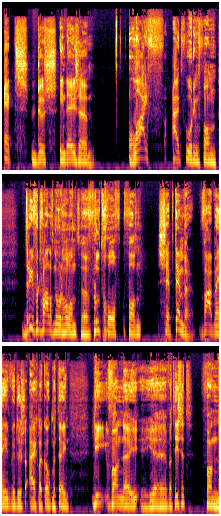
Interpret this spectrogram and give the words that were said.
acts dus in deze live uitvoering van 3 voor 12 Noord-Holland uh, Vloedgolf van september. Waarmee we dus eigenlijk ook meteen die van, uh, wat is het? Van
